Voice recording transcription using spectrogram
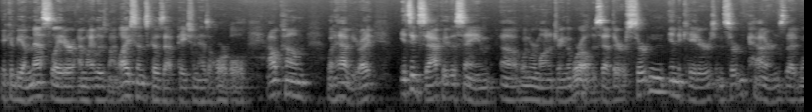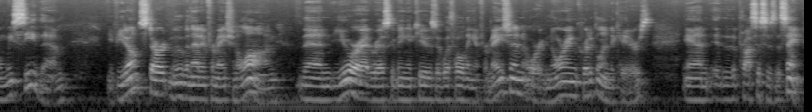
it could be a mess later. I might lose my license because that patient has a horrible outcome what have you right? It's exactly the same uh, when we're monitoring the world is that there are certain indicators and certain patterns that when we see them if you don't start moving that information along then you are at risk of being accused of withholding information or ignoring critical indicators. And it, the process is the same.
